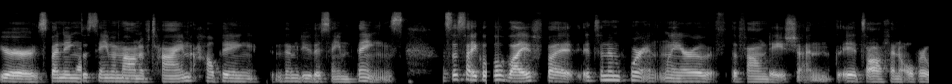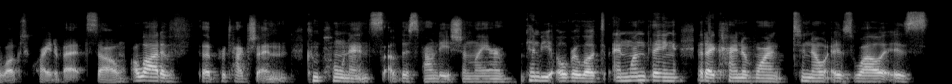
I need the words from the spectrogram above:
You're spending the same amount of time helping them do the same things. It's a cycle of life, but it's an important layer of the foundation. It's often overlooked quite a bit. So, a lot of the protection components of this foundation layer can be overlooked. And one thing that I kind of want to note as well is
